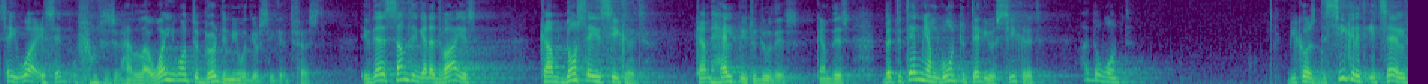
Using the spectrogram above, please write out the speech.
Say why? He said, SubhanAllah, why you want to burden me with your secret first? If there is something, an advice, come, don't say secret. Come help me to do this. Come this. But to tell me I'm going to tell you a secret, I don't want. Because the secret itself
